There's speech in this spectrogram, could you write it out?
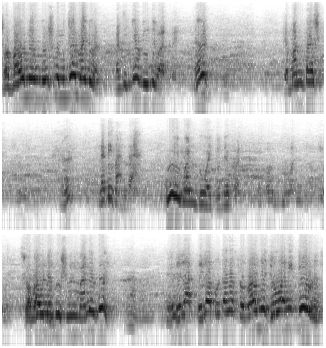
સ્વભાવ ને દુશ્મન ક્યાં માન્યો? પછી ક્યાં બીજી વાત રહી? કે માનતા છે? નથી માનતા. કોઈ માનતું હોય તો દેખાડ. સ્વભાવ ને દુશ્મન માને કોઈ? પેલા પેલા પોતાના સ્વભાવ ને જોવાની ટેવ નથી.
